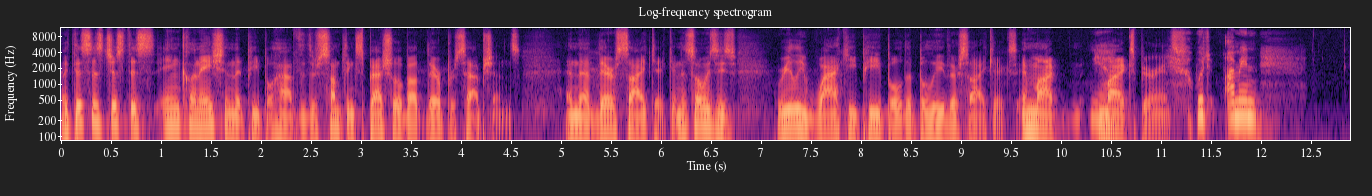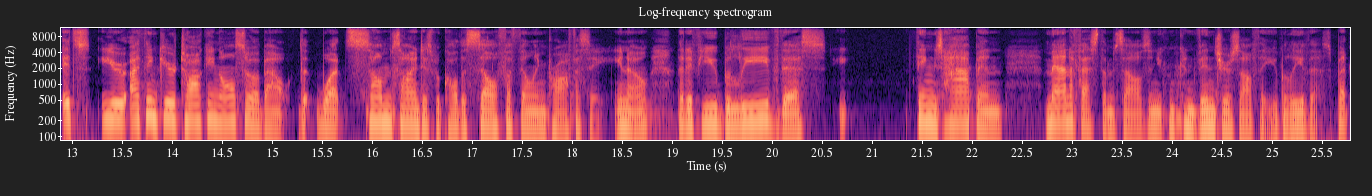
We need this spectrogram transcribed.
Like this is just this inclination that people have that there's something special about their perceptions and that they're psychic. And it's always these really wacky people that believe they're psychics in my Yeah. my experience. Which I mean, it's you're. I think you're talking also about the, what some scientists would call the self fulfilling prophecy. You know that if you believe this, things happen, manifest themselves, and you can convince yourself that you believe this. But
